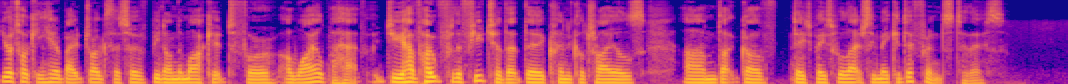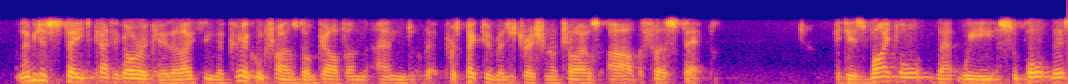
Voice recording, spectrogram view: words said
you're talking here about drugs that have been on the market for a while, perhaps. Do you have hope for the future that the clinicaltrials.gov um, database will actually make a difference to this? let me just state categorically that I think that clinicaltrials.gov and, and prospective registration of trials are the first step. It is vital that we support this,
